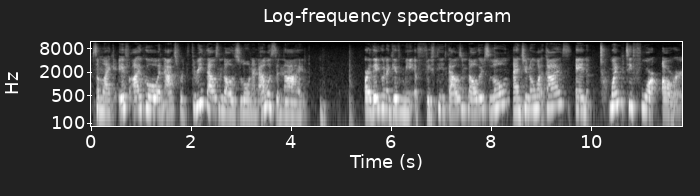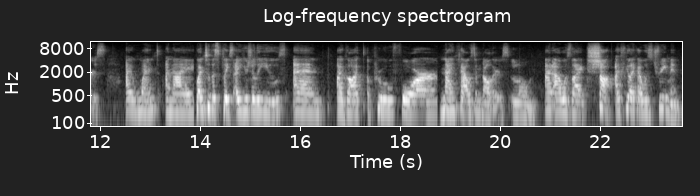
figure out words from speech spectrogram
So I'm like, if I go and ask for $3,000 loan and I was denied, are they to give me a $15,000 loan? And you know what guys? In 24 hours, I went and I went to this place I usually use and I got approved for $9,000 loan and I was like shocked. I feel like I was dreaming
